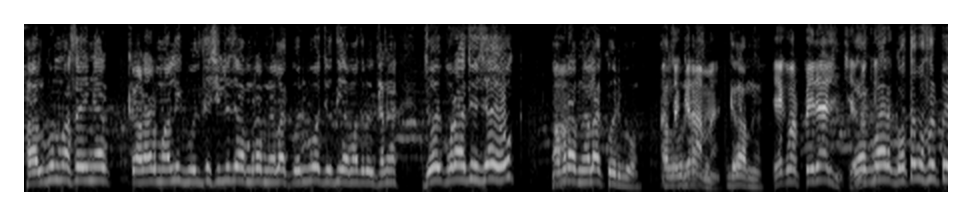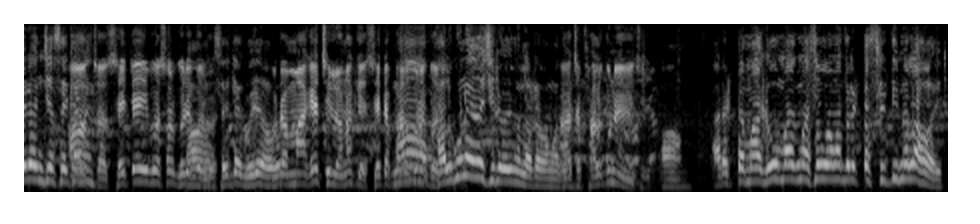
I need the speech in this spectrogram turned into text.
ফাল্গুন মাসে এই আর কাড়ার মালিক বলতেছিল যে আমরা মেলা করব যদি আমাদের ওইখানে জয় পরাজয় যাই হোক আমরা মেলা করব ফাল্গুন গ্রামে? গ্রামে। একবার পেরে আনছে একবার গত বছর পেরে আনছে সেখানে আচ্ছা সেটাই এই বছর ঘুরে হ্যাঁ, করবে। সেটা ঘুরে হবে। ওটা মাঘে ছিল নাকি? সেটা ফাল্গুনে হয়েছিল ওই মেলাটা আমার আচ্ছা ফাল্গুনে হয়েছিল। হ্যাঁ। আর একটা মাঘেও মাঘ মাসেও আমাদের একটা স্মৃতি মেলা হয় তো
